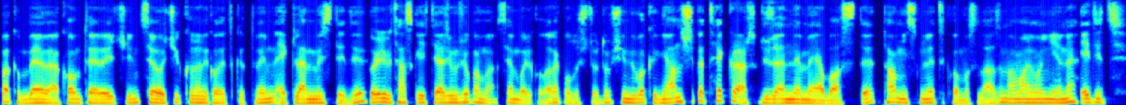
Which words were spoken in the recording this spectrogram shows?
Bakın BVA.com.tr için SEO için Chronicle etiketlerinin eklenmesi dedi. Böyle bir task'a ihtiyacımız yok ama sembolik olarak oluşturdum. Şimdi bakın yanlışlıkla tekrar düzenlemeye bastı. Tam ismine tıklaması lazım ama onun yerine edit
